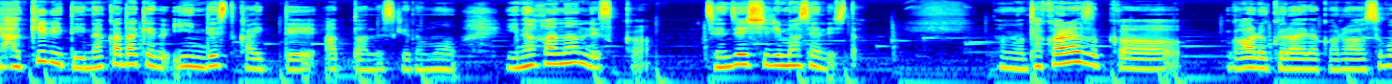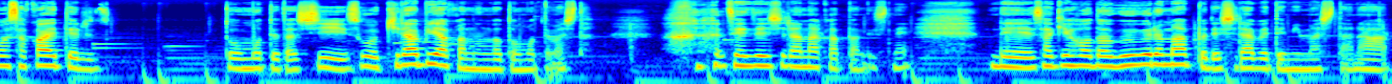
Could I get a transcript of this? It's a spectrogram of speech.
はっきり言って田舎だけどいいんですって書いてあったんですけども、田舎なんですか？全然知りませんでした。あの、宝塚があるくらいだから、すごい栄えてると思ってたし、すごいきらびやかなんだと思ってました。全然知らなかったんですね。で、先ほど Google マップで調べてみましたら、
